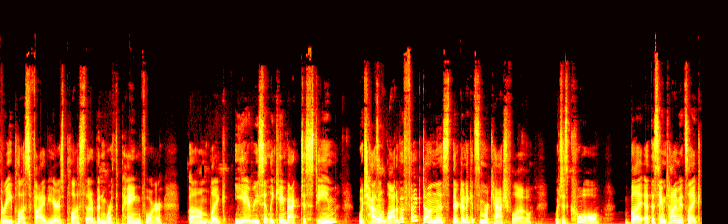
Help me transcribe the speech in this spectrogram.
three plus five years plus that have been worth paying for. Um, like EA recently came back to Steam, which has a lot of effect on this. They're gonna get some more cash flow, which is cool. But at the same time, it's like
